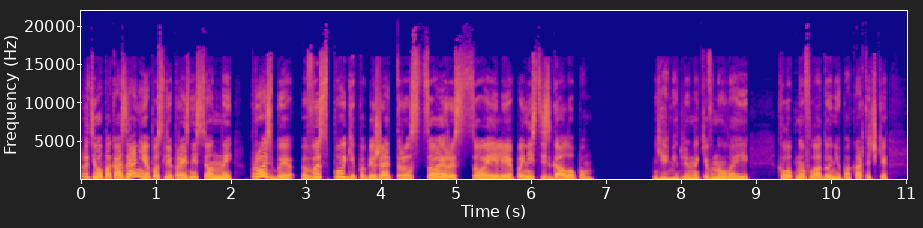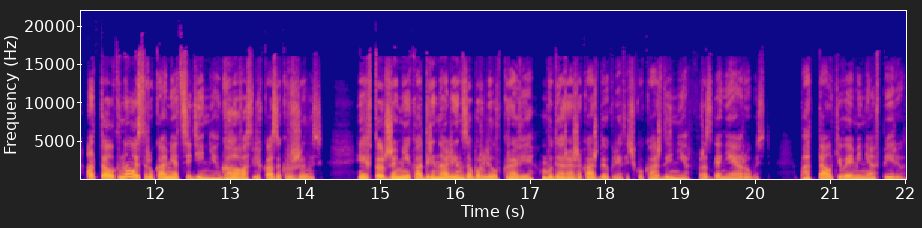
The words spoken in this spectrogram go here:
Противопоказание после произнесенной просьбы в испуге побежать трусцой, рысцой или понестись галопом. Я медленно кивнула и хлопнув ладонью по карточке, оттолкнулась руками от сиденья. Голова слегка закружилась. И в тот же миг адреналин забурлил в крови, будоража каждую клеточку, каждый нерв, разгоняя робость, подталкивая меня вперед.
